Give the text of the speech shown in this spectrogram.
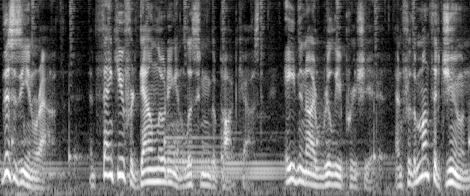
This is Ian Rath, and thank you for downloading and listening to the podcast. Aiden and I really appreciate it. And for the month of June,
